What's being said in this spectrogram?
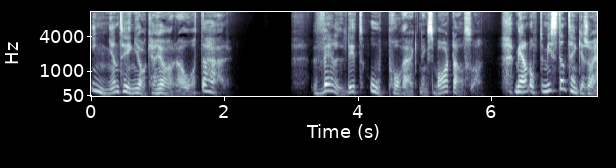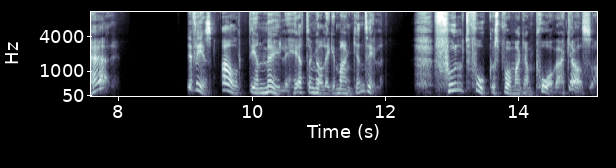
ingenting jag kan göra åt det här. Väldigt opåverkningsbart alltså. Medan optimisten tänker så här. Det finns alltid en möjlighet om jag lägger manken till. Fullt fokus på vad man kan påverka alltså.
